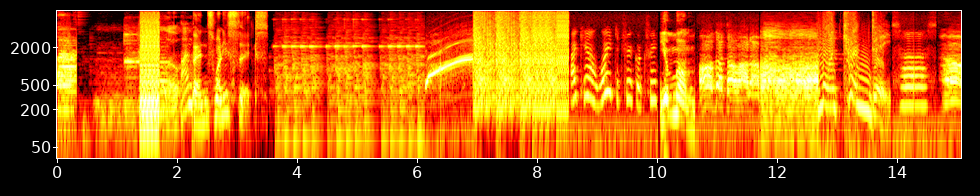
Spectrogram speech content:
Hello, I'm Ben 26. I can't wait to trick or treat. Your mom. Oh, that's a lot of... My candy! Sus. Oh.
